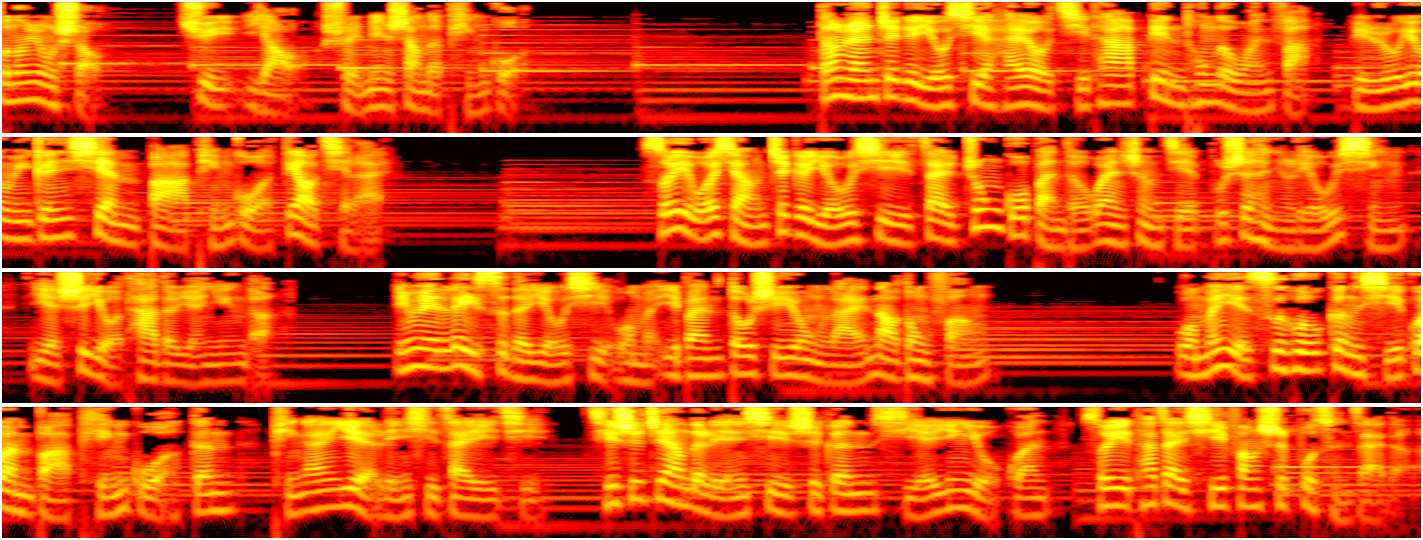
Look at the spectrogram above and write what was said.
不能用手去咬水面上的苹果。当然，这个游戏还有其他变通的玩法，比如用一根线把苹果吊起来。所以，我想这个游戏在中国版的万圣节不是很流行，也是有它的原因的。因为类似的游戏，我们一般都是用来闹洞房。我们也似乎更习惯把苹果跟平安夜联系在一起。其实这样的联系是跟谐音有关，所以它在西方是不存在的。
